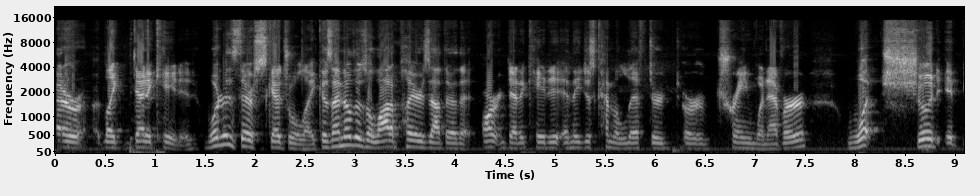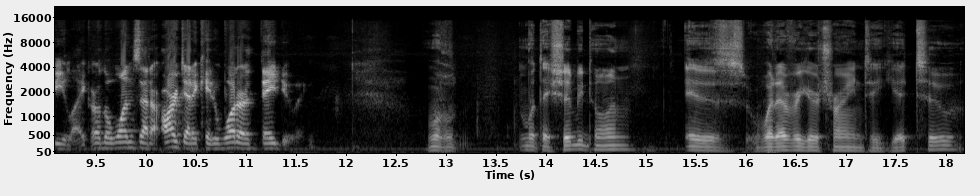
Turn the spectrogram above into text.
that are like dedicated? What is their schedule like? Because I know there's a lot of players out there that aren't dedicated and they just kind of lift or or train whenever what should it be like or the ones that are dedicated what are they doing Well, what they should be doing is whatever you're trying to get to,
